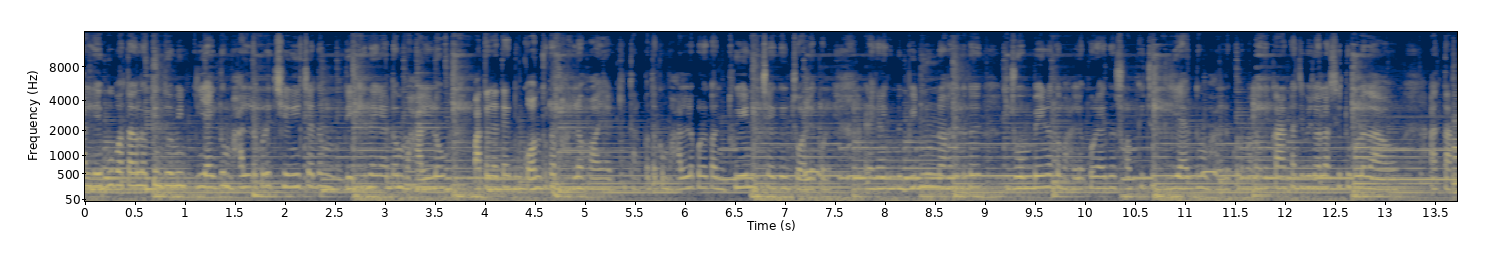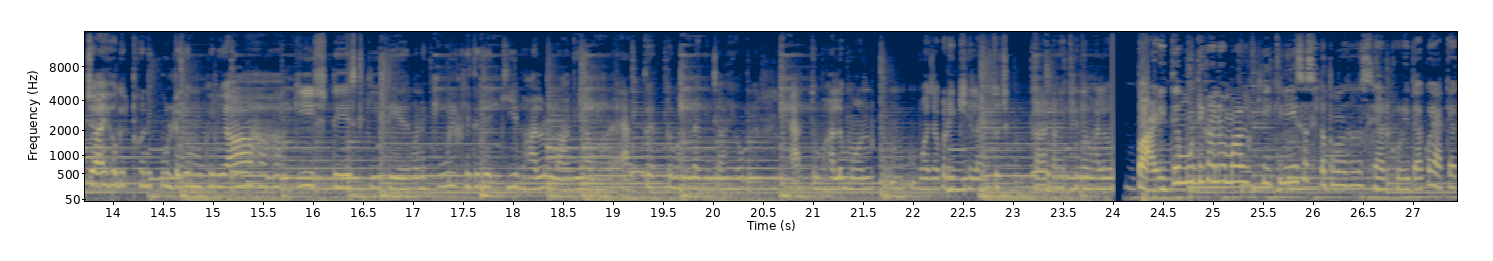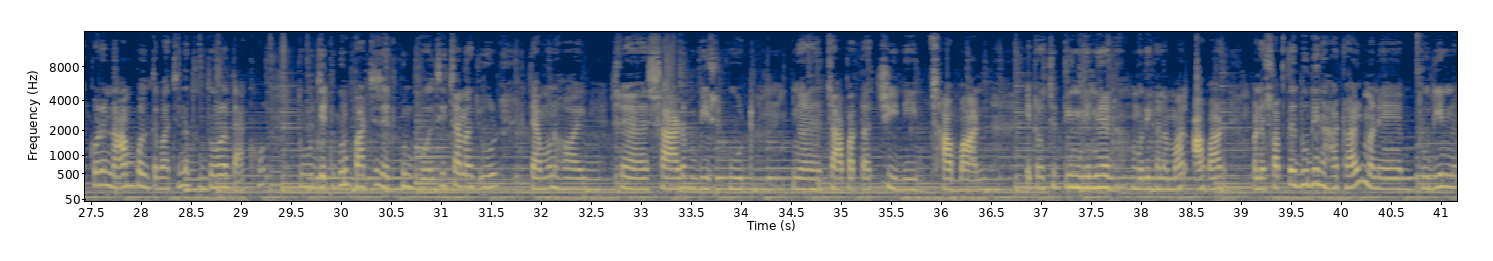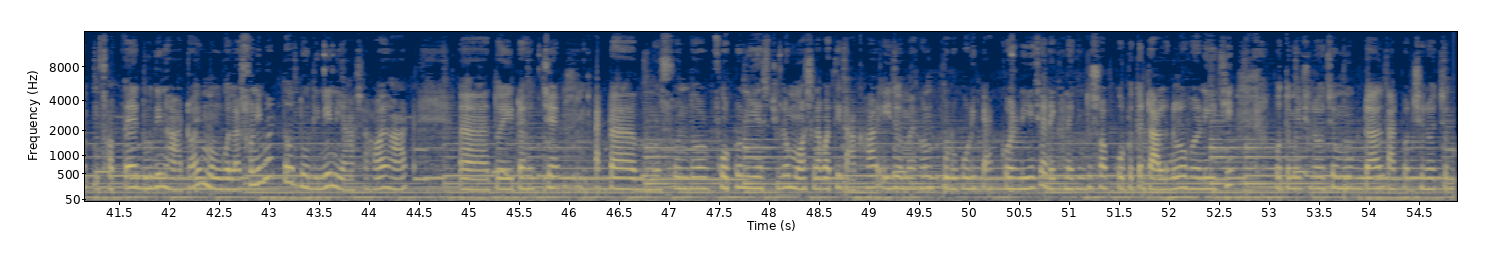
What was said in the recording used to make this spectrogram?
আর লেবু পাতাগুলো কিন্তু আমি একদম ভালো করে ছিঁড়ে নিচ্ছি, একদম দেখে দেখে একদম ভালো পাতা যাতে একদম গন্ধটা ভালো হয় আর কি, তারপর ভালো করে কারণ ধুয়ে নিচ্ছে একদম জলে করে। আর এখানে কিন্তু বিট না হলে তো জমবেই না, তো ভালো করে একদম সব কিছু দিয়ে একদম ভালো করে মানে কার কাছে জল আসে করে দাও। আর তার যাই হোক, একটুখানি কুলটাকে মুখে নিয়ে, আহা, হা হা কী টেস্ট কী টেস্ট মানে কুল খেতে যে কী ভালো লাগে আমার। এত এত ভালো লাগে, যাই হোক। এত ভালো মন, মজা করে খেলাম। তো কারা কারা খেতে ভালো বাড়িতে মুদিখানা মাল কি কি নিয়ে এসে সেটা তোমাদের সাথে শেয়ার করি। দেখো, এক এক করে নাম বলতে পারছি না তোমরা দেখো, তুমি যেটুকুন পারছি সেটুকুন বলছি। চানাচুর, যেমন হয় সার, বিস্কুট চা পাতা, চিনি, সাবান, এটা হচ্ছে তিন দিনের মুদিখানা মাল। আবার মানে সপ্তাহে দুদিন হাট হয় মানে দুদিন, সপ্তাহে দুদিন হাট হয়, মঙ্গল আর শনিবার তো দুদিনই নিয়ে আসা হয় হাট। তো এটা হচ্ছে একটা সুন্দর ফটো নিয়ে এসেছিল মশলাপাতি রাখা। এই জন্য এখন পুরোপুরি প্যাক করে নিয়েছি, আর এখানে কিন্তু সব কোটোতে ডালগুলো ভরে নিয়েছি। প্রথমে ছিল হচ্ছে মুগ ডাল, তারপর ছিল হচ্ছে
